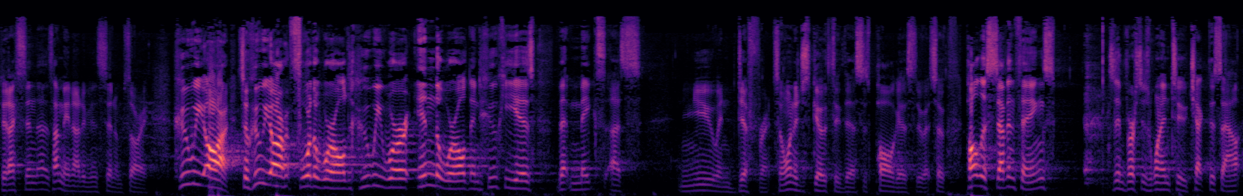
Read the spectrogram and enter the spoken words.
Did I send those? I may not even send them, sorry. Who we are. So, who we are for the world, who we were in the world, and who He is that makes us new and different. So, I want to just go through this as Paul goes through it. So, Paul lists seven things. It's in verses 1 and 2. Check this out.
